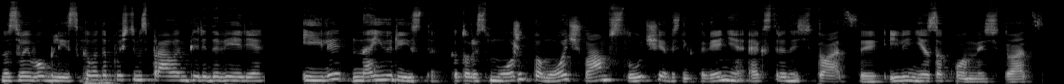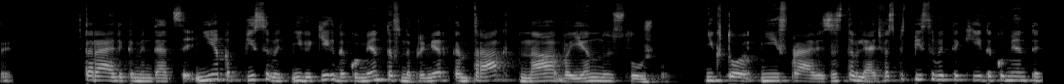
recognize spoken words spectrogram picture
на своего близкого, допустим, с правом передоверия, или на юриста, который сможет помочь вам в случае возникновения экстренной ситуации или незаконной ситуации. Вторая рекомендация – не подписывать никаких документов, например, контракт на военную службу. Никто не вправе заставлять вас подписывать такие документы.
